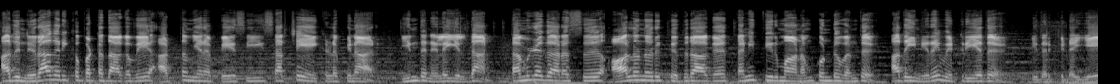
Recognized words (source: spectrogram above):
அது நிராகரிக்கப்பட்டதாகவே அர்த்தம் என பேசி சர்ச்சையை கிளப்பினார். இந்த நிலையில்தான் தமிழக அரசு ஆளுநருக்கு எதிராக தனி தீர்மானம் கொண்டு வந்து அதை நிறைவேற்றியது. இதற்கிடையே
